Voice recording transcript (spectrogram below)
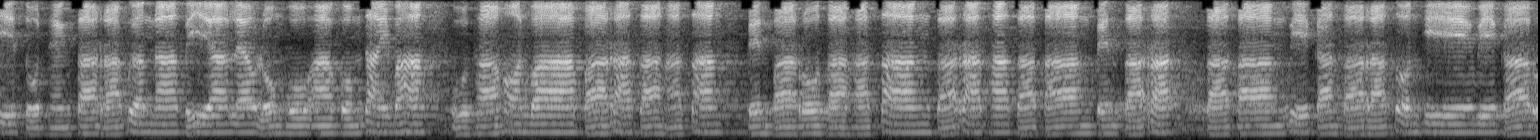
ทิสุดแห่งสาระเบื้องนาเสีย แล้วลงโออาคมได้บ้าง อุทาหอนวา ปาราสาหาสัง เป็นปาโรสาหาสัง สาราธาสาตัง เป็นสาระสาตังวิการสาระสนทีวิการโร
